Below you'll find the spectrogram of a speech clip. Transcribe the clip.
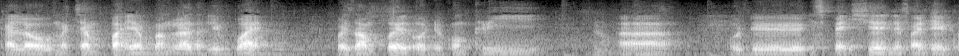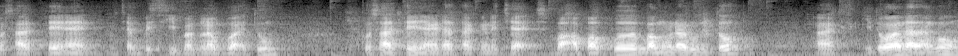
kalau macam part yang bangla tak boleh buat, for example order konkrit, uh, order inspection daripada konsultan kan macam besi bangla buat tu konsultan yang datang kena check sebab apa-apa bangunan runtuh uh, kita orang tak tanggung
